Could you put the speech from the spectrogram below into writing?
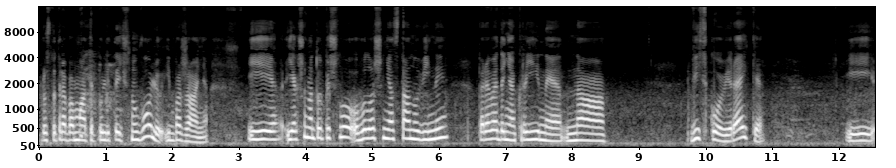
Просто треба мати політичну волю і бажання. І якщо на то пішло оголошення стану війни, переведення країни на військові рейки і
